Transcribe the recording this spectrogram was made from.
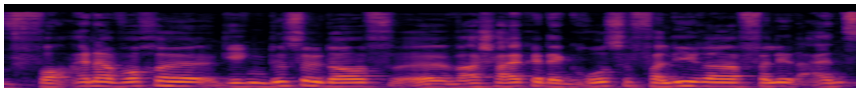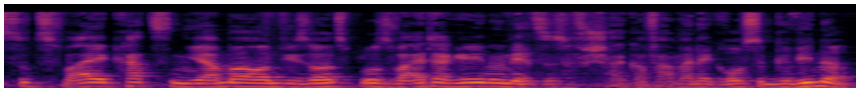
Vor einer Woche gegen Düsseldorf äh, war Schalke der große Verlierer, verliert 1 zu 2, Katzenjammer und wie soll es bloß weitergehen und jetzt ist Schalke auf einmal der große Gewinner.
